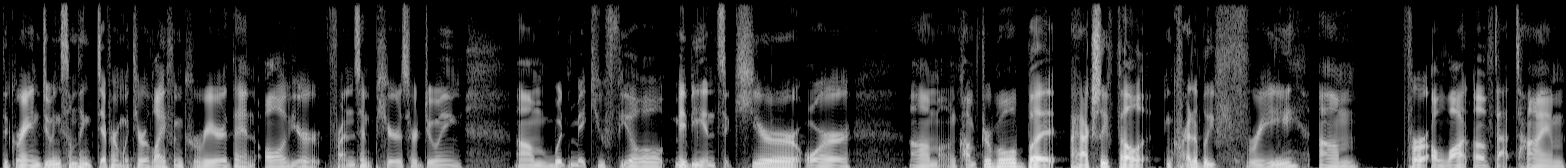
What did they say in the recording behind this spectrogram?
the grain, doing something different with your life and career than all of your friends and peers are doing, um, would make you feel maybe insecure or um, uncomfortable. But I actually felt incredibly free um, for a lot of that time.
